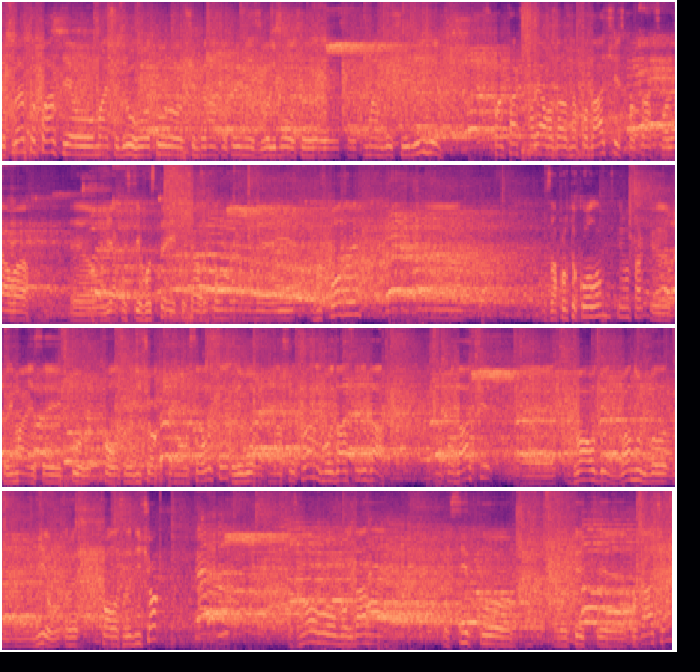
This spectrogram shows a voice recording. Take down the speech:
Четверта партія у матчі другого туру чемпіонату України з волейболу серед серед команд вищої ліги. Спартак Свалява зараз на подачі. Спартак Свалява е, в якості гостей, хоча за і господарі. Е, За протоколом, скажімо так, е, приймає цей тур коло Середнячок та Новоселиця. Ліворуч на наших екранах Богдан Середа на подачі. Е, 2-1, 2-0 вів коло Середнячок. Знову у Богдана у сітку летить е, подача.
